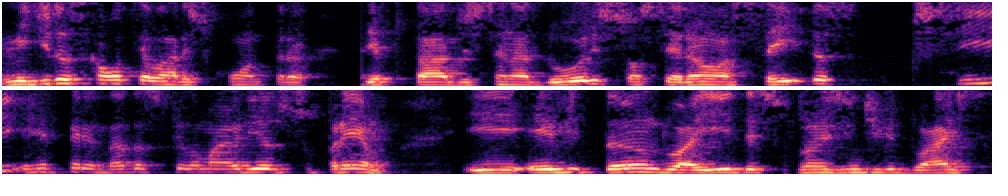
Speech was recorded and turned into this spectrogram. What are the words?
medidas cautelares contra deputados e senadores só serão aceitas se referendadas pela maioria do Supremo e evitando aí decisões individuais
